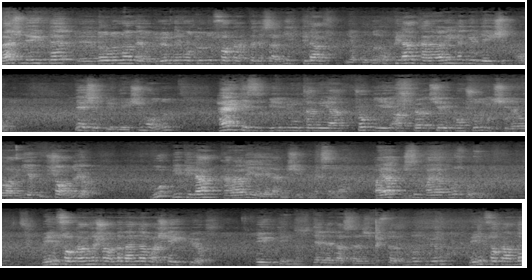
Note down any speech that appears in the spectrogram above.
Ben şimdi Eyüp'te e, doğduğumdan beri oturuyorum. Benim oturduğum sokakta mesela bir plan yapıldı. O plan kararıyla bir değişim oldu. Dehşet bir değişim oldu. Herkesi birbirini tanıyan, çok iyi şey komşuluk ilişkileri olan bir yapı şu anda yok. Bu bir plan kararıyla gelen bir şeydi mesela. Hayat, bizim hayatımız bozuldu. Benim sokağımda şu anda benden başka Eyüplü yok. Eyüp'teyim. Devlet Hastanesi'nin üst tarafında oturuyorum. Benim sokağımda,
